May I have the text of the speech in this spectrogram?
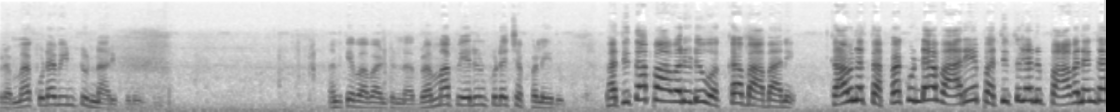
బ్రహ్మ కూడా వింటున్నారు ఇప్పుడు. అందుకే బాబా అంటున్నారు. బ్రహ్మ పేరుని కూడా చెప్పలేదు. పతిత పావనుడు ఒక్క బాబానే. కావున తప్పకుండా వారే పతితులను పావనంగా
